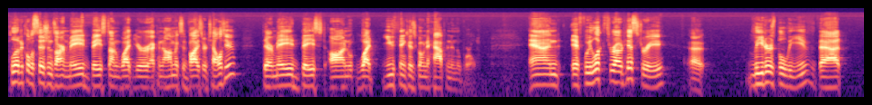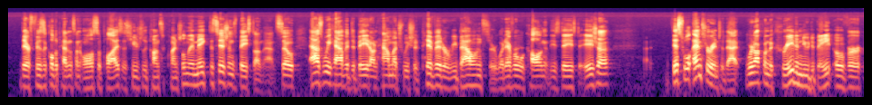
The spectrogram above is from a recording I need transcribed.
political decisions aren't made based on what your economics advisor tells you. They're made based on what you think is going to happen in the world. And if we look throughout history, uh, leaders believe that their physical dependence on oil supplies is hugely consequential, and they make decisions based on that. So as we have a debate on how much we should pivot or rebalance or whatever we're calling it these days to Asia, this will enter into that. We're not going to create a new debate over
